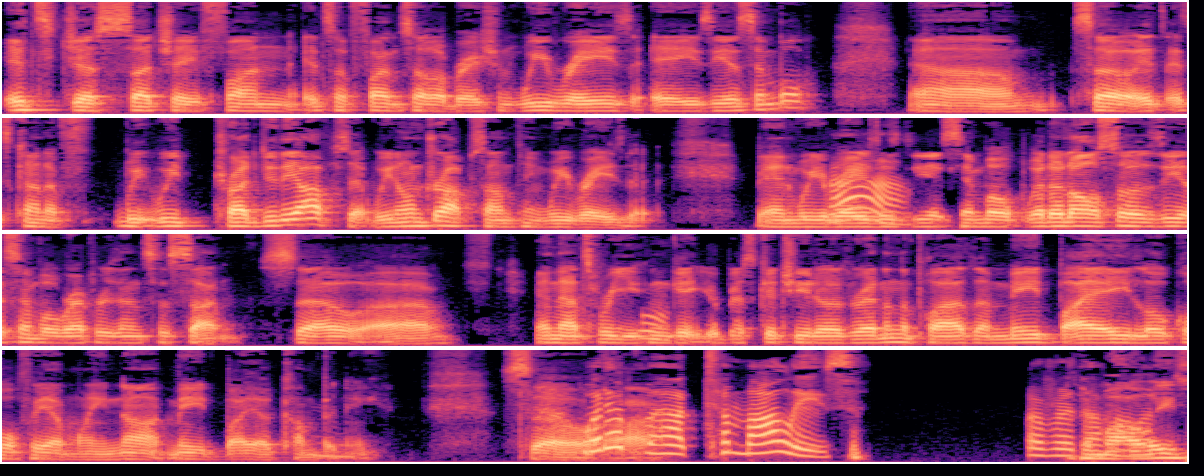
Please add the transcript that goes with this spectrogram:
it's just such a fun, it's a fun celebration. We raise a Zia symbol, um, so it, it's kind of we we try to do the opposite. We don't drop something, we raise it and we raise a Ah, Zia symbol, but it also Zia symbol represents the sun. So, uh, and that's where you can get your biscochitos right on the plaza, made by a local family, not made by a Mm. company. So, What uh, about tamales over the holiday?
